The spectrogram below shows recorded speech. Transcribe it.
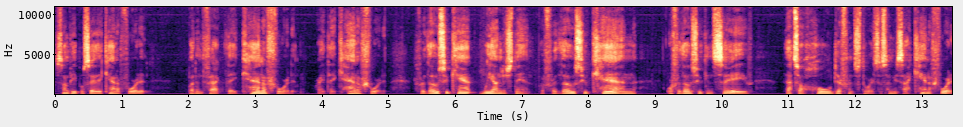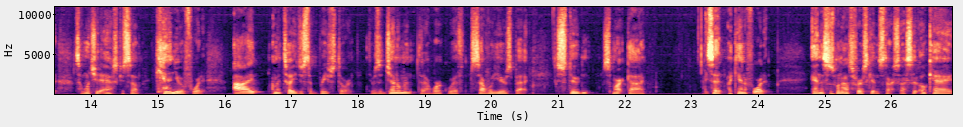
Some people say they can't afford it, but in fact, they can afford it, right? They can afford it. For those who can't, we understand. But for those who can, or for those who can save, that's a whole different story. So somebody says, I can't afford it. So I want you to ask yourself, can you afford it? I, I'm going to tell you just a brief story. There was a gentleman that I worked with several years back, student, smart guy, he said, I can't afford it. And this is when I was first getting started. So I said, okay,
